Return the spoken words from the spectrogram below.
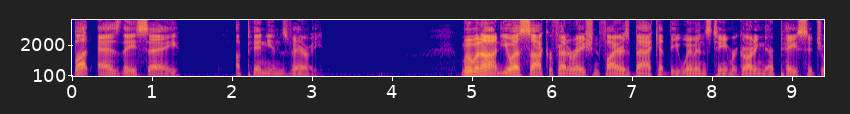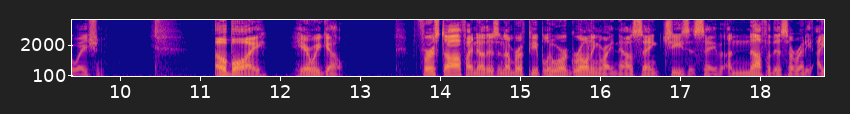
But as they say, opinions vary. Moving on, U.S. Soccer Federation fires back at the women's team regarding their pay situation. Oh boy, here we go. First off, I know there's a number of people who are groaning right now saying, Jesus, save, enough of this already. I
